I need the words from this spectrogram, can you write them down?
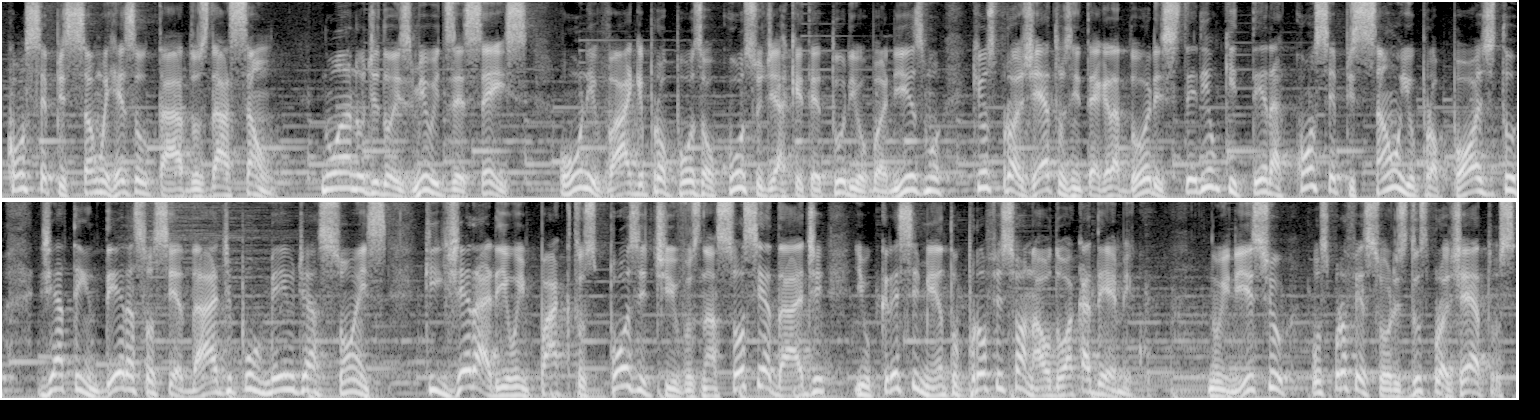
Concepção e resultados da ação. No ano de 2016, o Univag propôs ao curso de Arquitetura e Urbanismo que os projetos integradores teriam que ter a concepção e o propósito de atender a sociedade por meio de ações que gerariam impactos positivos na sociedade e o crescimento profissional do acadêmico. No início, os professores dos projetos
